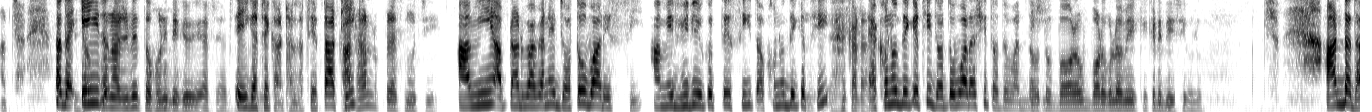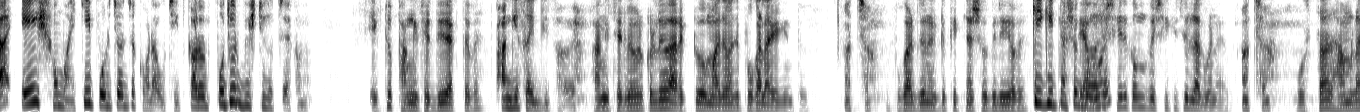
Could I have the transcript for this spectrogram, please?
আচ্ছা। দাদা এই আসবে তখনই দেখে গেছে এই গাছে কাঁঠাল আছে। তা ঠিক কাঁঠাল প্লাস মুচি। আমি আপনার বাগানে যতবার এসেছি আমের ভিডিও করতে এসেছি তখনও দেখেছি। এখনও দেখেছি যতবার আসি ততবার দেখি। বড় বড়গুলো আমি কেটে দিয়েছি এগুলো। আচ্ছা। আর দাদা এই সময় কি পরিচর্যা করা উচিত? কারণ প্রচুর বৃষ্টি হচ্ছে এখন। একটু ফাঙ্গিসাইড দিয়ে রাখতে হবে। ফাঙ্গিসাইড দিতে হবে। ফাঙ্গিসাইড ব্যবহার করলে আর একটু মাঝে মাঝে পোকা লাগে কিন্তু। আচ্ছা। পোকার জন্য একটু কীটনাশক দিলেই হবে। কি কীটনাশক দেওয়া যায়? সেরকম বেশি কিছু লাগবে না। আচ্ছা। ওস্তাদ হামলা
